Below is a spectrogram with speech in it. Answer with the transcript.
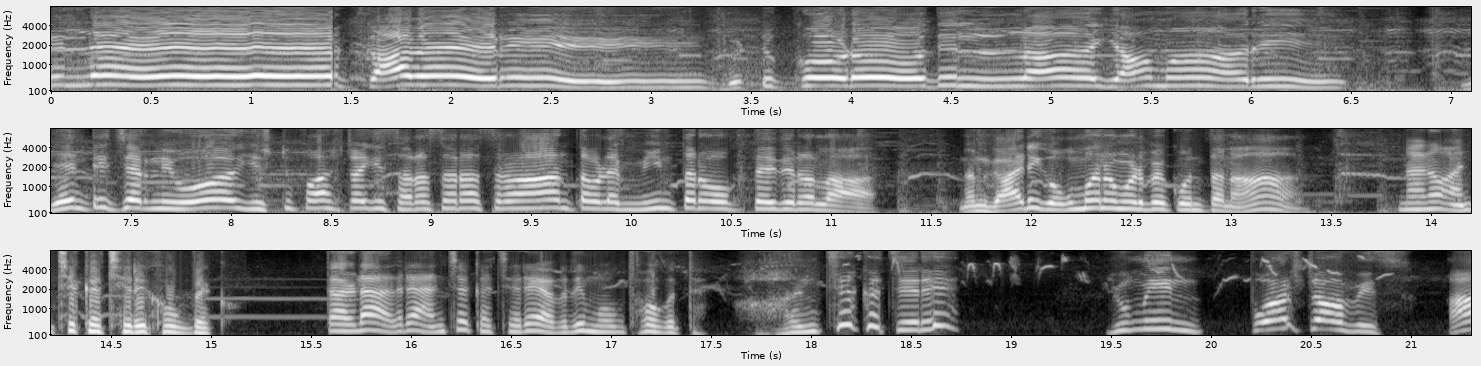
ನಿಲ್ಲೆ ಕಾವೇರಿ ಬಿಟ್ಟು ಕೊಡೋದಿಲ್ಲ ಯಾಮಾರಿ. ಏನ್ ಟೀಚರ್ ನೀವು? ಇಷ್ಟು ಫಾಸ್ಟ್ ಆಗಿ ಸರ ಸರ ಸರ ಅಂತ ಒಳ್ಳೆ ಮೀನ್ ತರ ಹೋಗ್ತಾ ಇದೀರಲ್ಲ ನನ್ ಗಾಡಿಗೆ ಅವಮಾನ ಮಾಡ್ಬೇಕು ಅಂತನಾ? ನಾನು ಅಂಚೆ ಕಚೇರಿಗೆ ಹೋಗ್ಬೇಕು. ತಡ ಆದ್ರೆ ಅಂಚೆ ಕಚೇರಿ ಅವಧಿ ಮುಗ್ದು ಹೋಗುತ್ತೆ. ಅಂಚೆ ಕಚೇರಿ? ಯು ಮೀನ್ ಪೋಸ್ಟ್ ಆಫೀಸ್ ಆ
